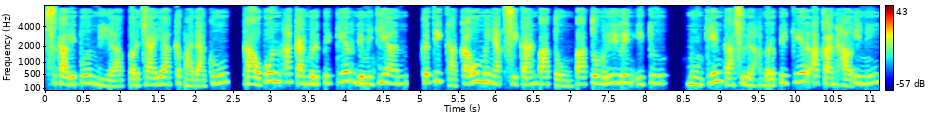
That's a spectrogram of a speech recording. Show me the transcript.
sekalipun dia percaya kepadaku, kau pun akan berpikir demikian, ketika kau menyaksikan patung-patung lilin itu, mungkinkah sudah berpikir akan hal ini,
